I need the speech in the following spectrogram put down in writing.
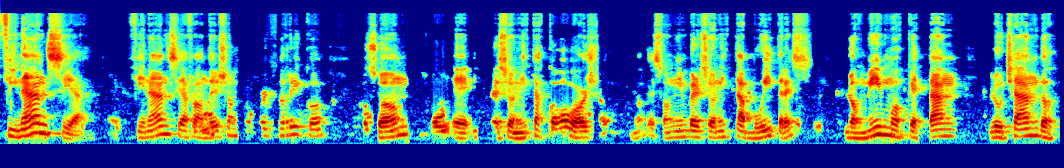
financia, financia Foundation for Puerto Rico son inversionistas como Borshow, ¿no? que son inversionistas buitres, los mismos que están luchando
